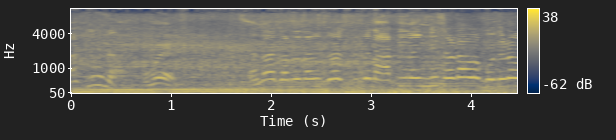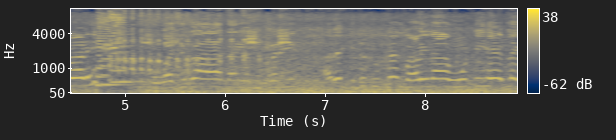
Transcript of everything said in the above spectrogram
આટલી ના? ઓએ એના કરતા તમે દસ રૂપિયા આટલી લઈને નહીં ચડાવો ગોદડા વાળી વજુ કા તારી છોકરી? અરે કીધું દુકાન ભાળી ના? મોટી છે એટલે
